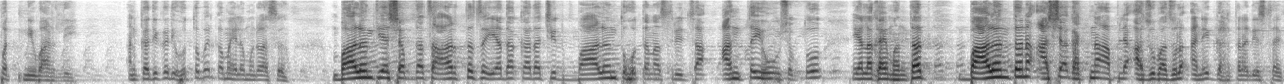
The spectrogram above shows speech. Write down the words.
पत्नी वाढली आणि कधी कधी होतं बरं का महिला मंडळ असं? बाळंत या शब्दाचा अर्थच यदा कदाचित बाळंत होताना स्त्रीचा अंतही होऊ शकतो. याला काय म्हणतात? बाळंतन अशा घटना आपल्या आजूबाजूला अनेक घडताना दिसत आहेत.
